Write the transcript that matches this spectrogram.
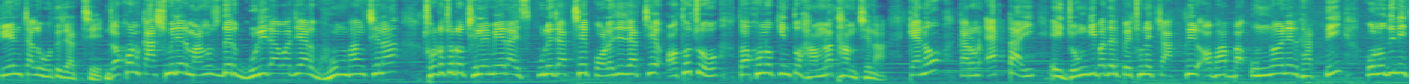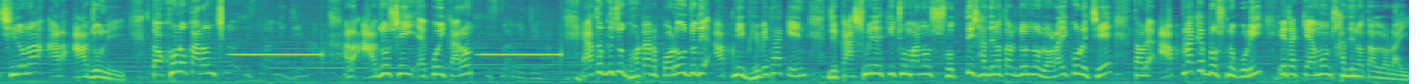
ট্রেন চালু হতে যাচ্ছে। যখন কাশ্মীরের মানুষদের গুলির আওয়াজে আর ঘুম ভাঙছে না, ছোট ছোট ছেলেমেয়েরা স্কুলে যাচ্ছে, কলেজে যাচ্ছে, অথচ তখনও কিন্তু হামলা থামছে না। কেন? কারণ একটাই, এই জঙ্গিবাদের পেছনে চাকরির অভাব বা উন্নয়নের ঘাটতি কোনোদিনই ছিল না আর আজও নেই। তখনও কারণ ছিল ইসলামী জিহাদ, আর আজও সেই একই কারণ ইসলামী এত কিছু ঘটার পরেও যদি আপনি ভেবে থাকেন যে কাশ্মীরের কিছু মানুষ সত্যি স্বাধীনতার জন্য লড়াই করেছে, তাহলে আপনাকে প্রশ্ন করি, এটা কেমন স্বাধীনতার লড়াই?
